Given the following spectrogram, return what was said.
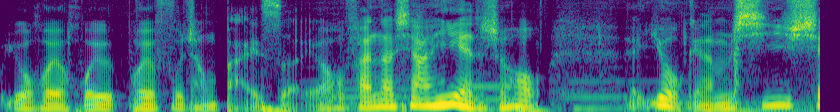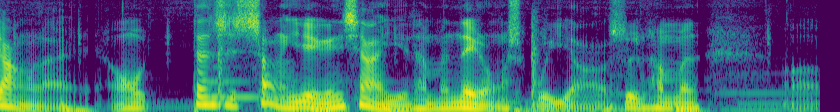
又会恢恢复成白色。然后翻到下一页的时候，又给它们吸上来。然后但是上一页跟下一页它们内容是不一样的，所以它们啊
